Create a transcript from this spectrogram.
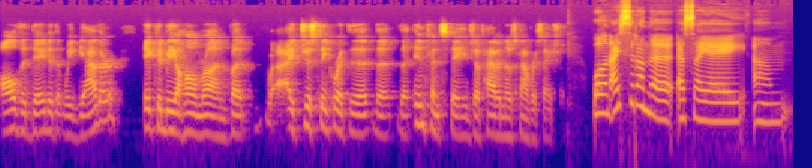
all the data that we gather, it could be a home run. But I just think we're at the the, the infant stage of having those conversations. Well, and I sit on the SIA um,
